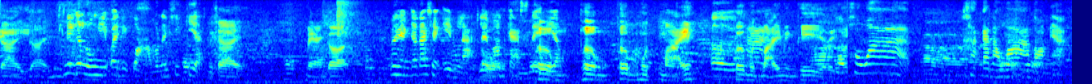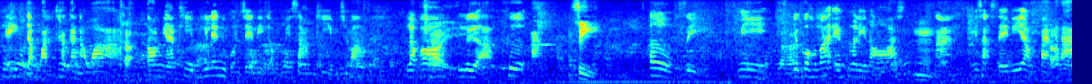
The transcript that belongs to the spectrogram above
ใช่ใช่นี่ก็รู้งี้ไปดีกว่าวันนั้นขี้เกียจใช่ แมงก็ไม่งั้นก็ได้เช็คอินแหละเลมอนแกสสเตเพิ่มเดียมเพิ่มเพิ่มหมุดหมาย เออเพิ่มหมุดหมายหนึ่งที่อะไรเงี้ย เพราะว่าคากานาว่าตอนเนี้ยไอจังหวัดคากานาว่าครับตอนเนี้ยทีมที่เล่นอยู่บนเจลีกมีสามทีมใช่ป่ะแล้วก็ใช่ เหลือคืออะ สี่ เออสี่มีโยโกฮาม่าเอฟมารีนอสอืม นะมีสัตสเตเดียมไปมาละ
